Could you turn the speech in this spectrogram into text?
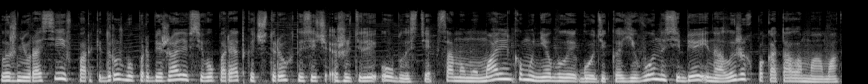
Лыжню России в парке Дружбы пробежали всего порядка 4 тысяч жителей области. Самому маленькому не было и годика. Его на себе и на лыжах покатала мама.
